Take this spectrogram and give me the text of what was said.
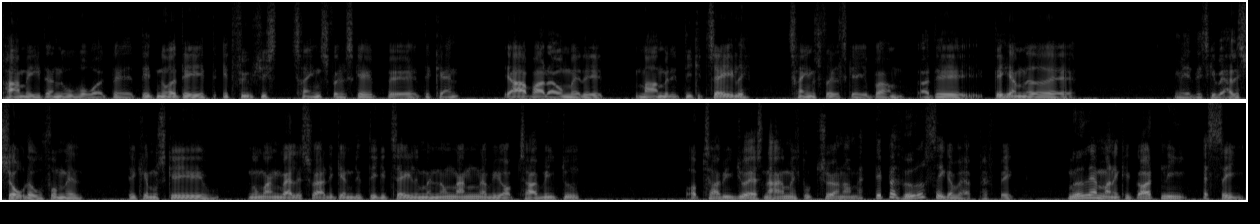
parameter nu, hvor det, øh, det er noget af det, et, et fysisk træningsfællesskab øh, det kan. Jeg arbejder jo med det, meget med det digitale træningsfællesskab, og det, det her med, øh, med, det skal være lidt sjovt og uformelt, det kan måske nogle gange være lidt svært igennem det digitale, men nogle gange, når vi optager video, optager video, og jeg snakker med instruktøren om, at det behøver sikkert at være perfekt. Medlemmerne kan godt lide at se,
